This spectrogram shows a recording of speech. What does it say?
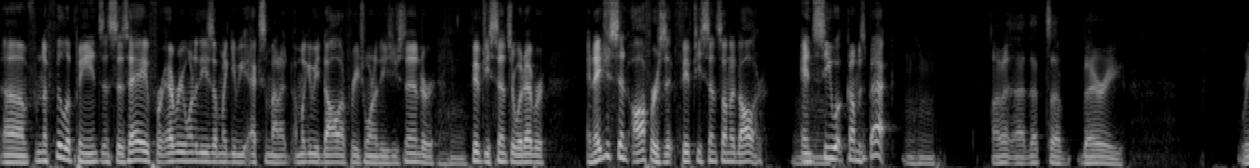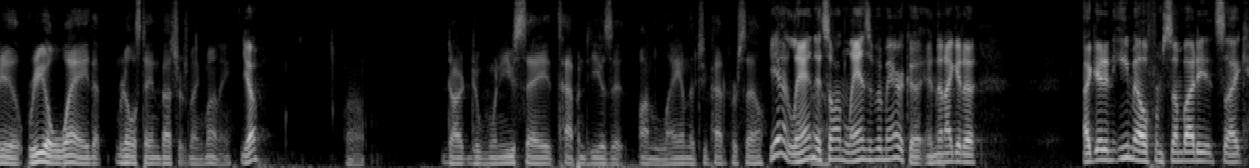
um, from the Philippines and says, "Hey, for every one of these, I'm gonna give you X amount. Of, I'm gonna give you a dollar for each one of these you send, or fifty cents or whatever." And they just send offers at fifty cents on a dollar and see what comes back. I mean, uh, that's a very real, real way that real estate investors make money. Yeah. Do- When you say it's happened to use it on land that you've had for sale, Yeah, land It's on Lands of America, and then I get a, I get an email from somebody. It's like,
